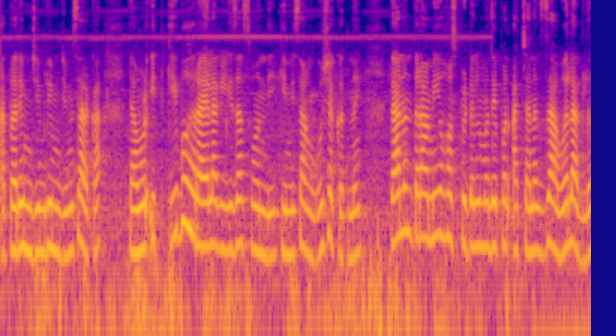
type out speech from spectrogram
आता रिमझिम रिमझिम सारखा. त्यामुळे इतकी बहरायला लागली जास्वंदी की मी सांगू शकत नाही. त्यानंतर आम्ही हॉस्पिटलमध्ये पण अचानक जावं लागलं.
